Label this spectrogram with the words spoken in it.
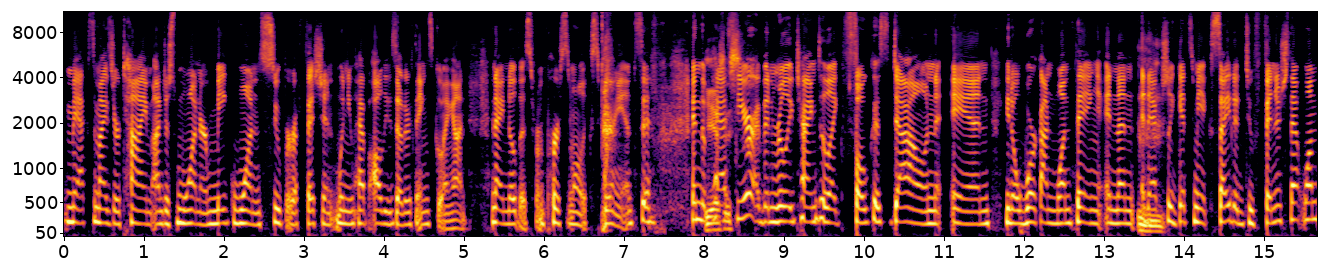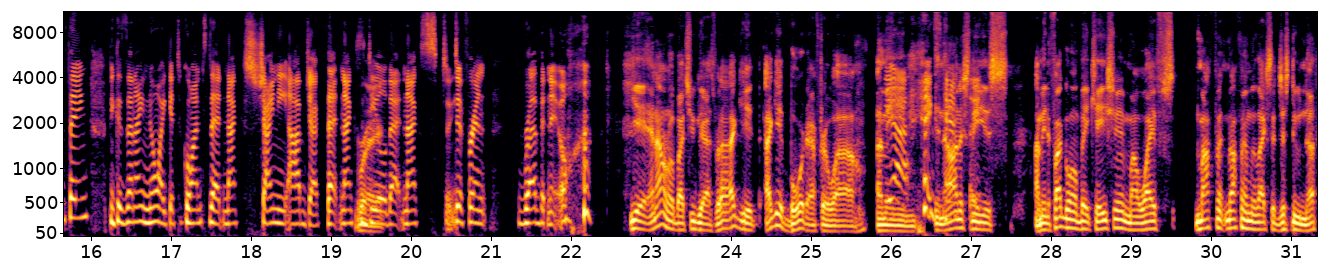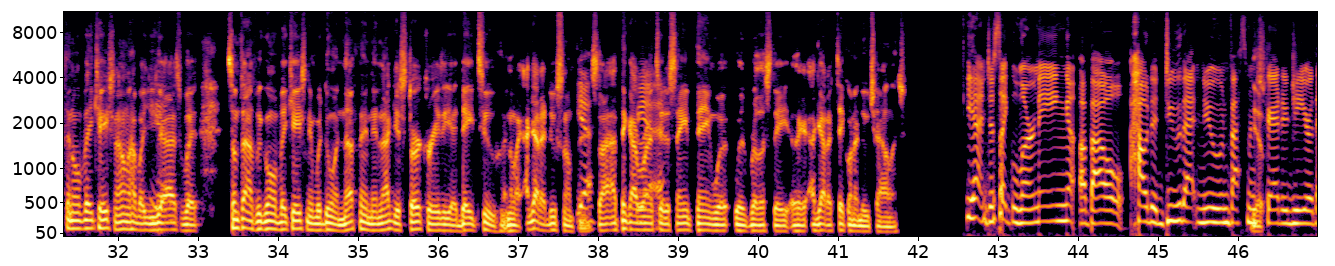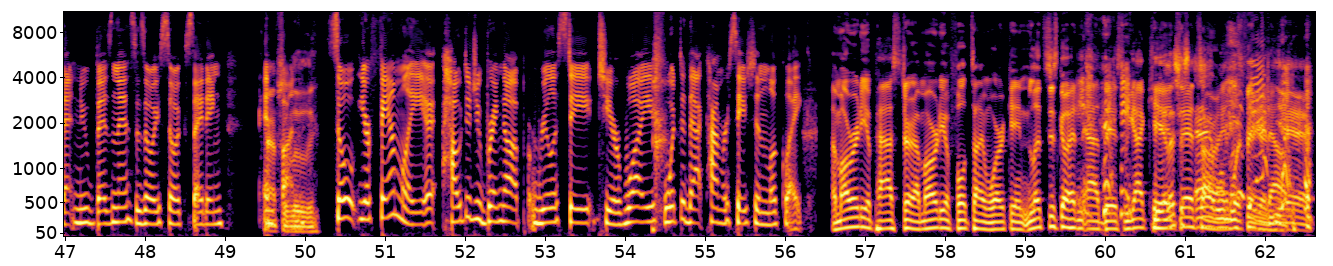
maximize your time on just one or make one super efficient when you have all these other things going on. And I know this from personal experience. And in the yes, past year, I've been really trying to like focus down and, you know, work on one thing. And then mm-hmm. it actually gets me excited to finish that one thing because then I know I get to go on to that next shiny object, that next right. deal, that next different revenue. Yeah, and I don't know about you guys, but I get I get bored after a while. I mean, yeah, exactly. and honestly, is I mean, if I go on vacation, my wife's my my family likes to just do nothing on vacation. I don't know how about you yeah. guys, but sometimes we go on vacation and we're doing nothing, and I get stir crazy at day two, and I'm like, I got to do something. Yeah. So I think I run into the same thing with with real estate. Like, I got to take on a new challenge. Yeah, and just like learning about how to do that new investment yep. strategy or that new business is always so exciting and Absolutely. fun. So, your family, how did you bring up real estate to your wife? What did that conversation look like? I'm already a pastor. I'm already a full time working. Let's just go ahead and add this. We got kids. Yeah, let's just it's add all right. We'll figure it out. Yeah.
